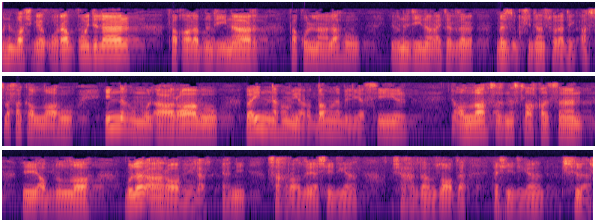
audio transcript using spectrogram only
uni boshiga o'rab qo'ydilar. Ibn dinar lahu ibn dinar aytadilar biz u kishidan so'radik aslahakallohu innahumul a'robu va innahum yardawna bil yasir. Alloh sizni isloh qilsin ey abdulloh. Bular arobiylar ya'ni sahroda yashaydigan shahardan uzoqda yashaydigan kishilar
